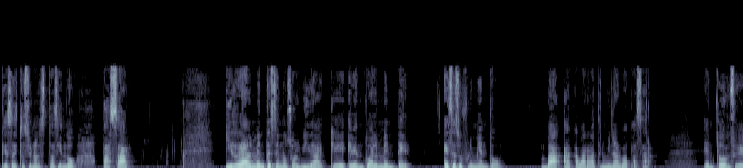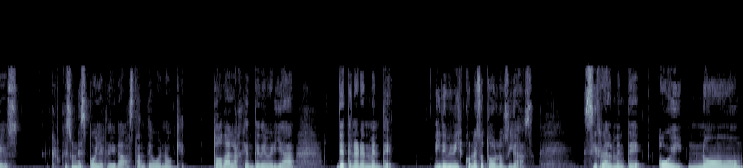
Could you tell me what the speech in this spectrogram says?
que esa situación nos está haciendo pasar. Y realmente se nos olvida que eventualmente ese sufrimiento va a acabar, va a terminar, va a pasar. Entonces, creo que es un spoiler de vida bastante bueno que toda la gente debería de tener en mente y de vivir con eso todos los días. Si realmente hoy no,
